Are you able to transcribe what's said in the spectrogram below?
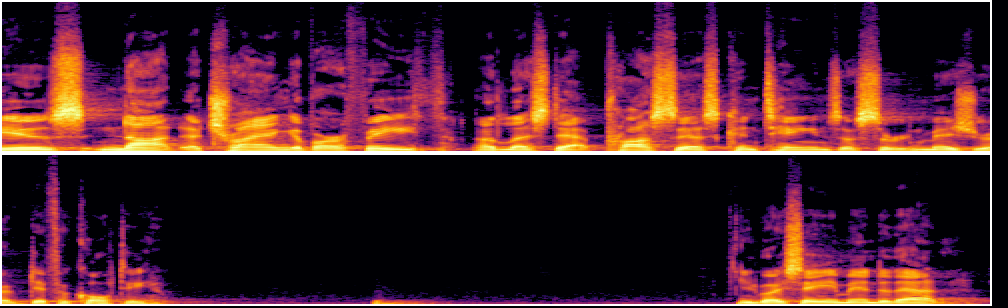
is not a trying of our faith unless that process contains a certain measure of difficulty. Anybody say amen to that?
